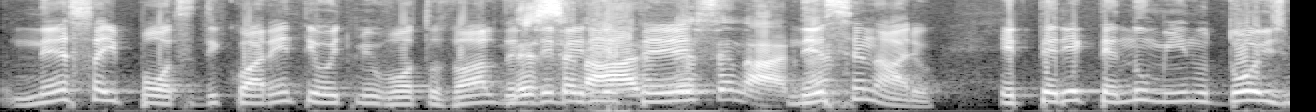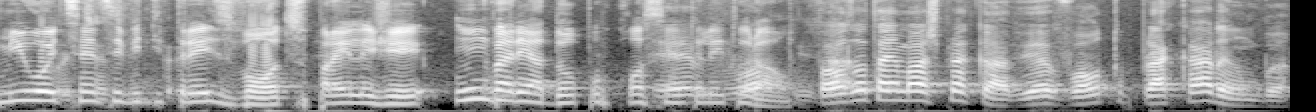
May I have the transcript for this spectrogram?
nessa hipótese de 48 mil votos válidos, Nesse ele deveria cenário, ter. nesse cenário, Nesse né? cenário. Ele teria que ter, no mínimo, 2.823 votos para eleger um vereador por quociente eleitoral. Voto, pode botar a imagem para cá, viu? É voto pra caramba,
